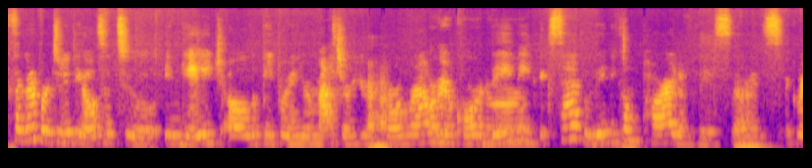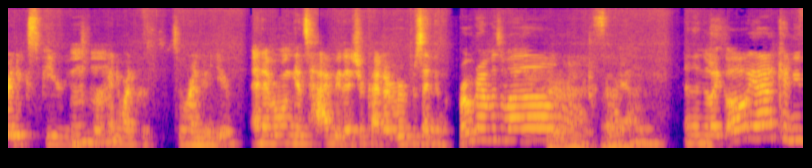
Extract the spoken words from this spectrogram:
it's a good opportunity also to engage all the people in your master your Uh-huh. program. Or your corridor. They be, exactly they become part of this, so Yeah. it's a great experience for Mhm. anyone who's surrounded you. and everyone gets happy that you're kind of representing the program as well. Yeah. exactly. And then they're like, oh yeah, can you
